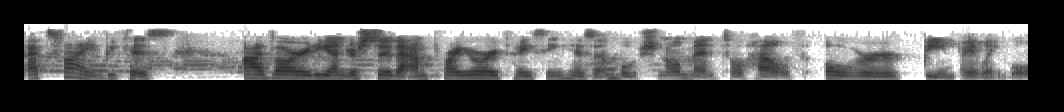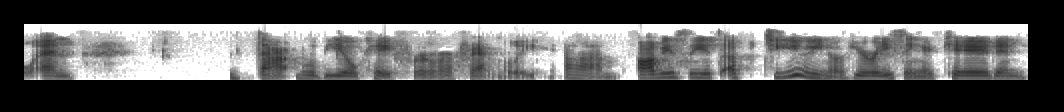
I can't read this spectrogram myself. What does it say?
that's fine because I've already understood that I'm prioritizing his emotional mental health over being bilingual and that will be okay for our family. Um, obviously, it's up to you. You know, if you're raising a kid and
